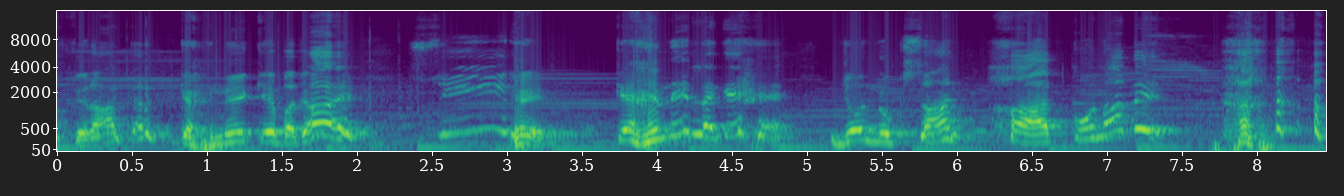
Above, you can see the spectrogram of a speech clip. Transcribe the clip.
फिरा कर कहने के बजाय सीधे कहने लगे हैं जो नुकसान हाथ को ना दे।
